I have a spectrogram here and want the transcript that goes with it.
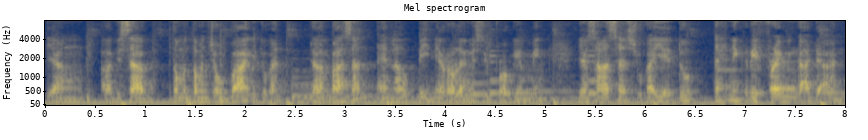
yang uh, bisa teman-teman coba gitu kan dalam bahasan NLP Neuro Linguistic Programming yang sangat saya suka yaitu teknik reframing keadaan.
